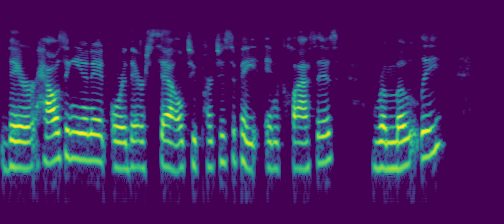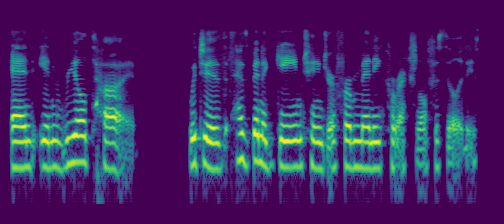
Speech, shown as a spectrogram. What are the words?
their housing unit or their cell to participate in classes remotely and in real time, which is has been a game changer for many correctional facilities.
